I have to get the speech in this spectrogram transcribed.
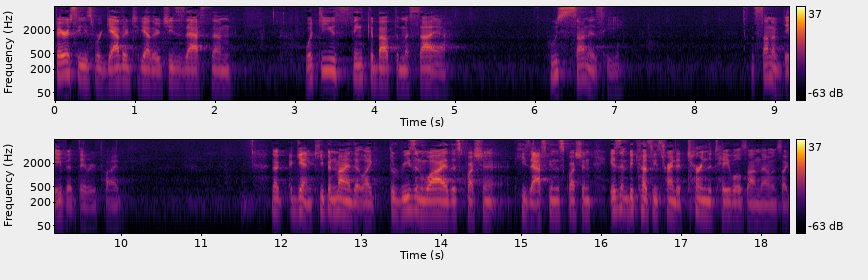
Pharisees were gathered together, Jesus asked them, What do you think about the Messiah? Whose son is he? The son of David, they replied. Now, again, keep in mind that like the reason why this question he's asking this question isn't because he's trying to turn the tables on them. It's like,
